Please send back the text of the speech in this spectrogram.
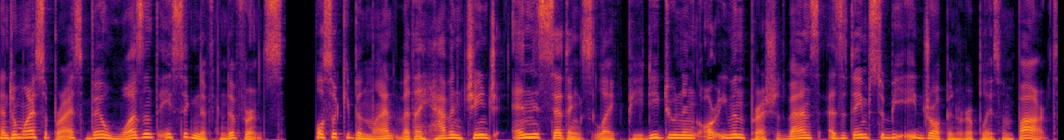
and to my surprise there wasn't a significant difference. Also keep in mind that I haven't changed any settings like PD tuning or even pressure advance as it aims to be a drop-in replacement part.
